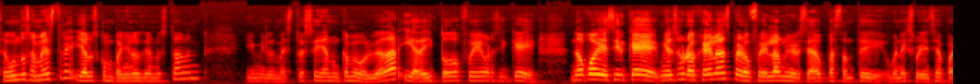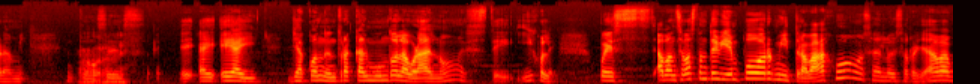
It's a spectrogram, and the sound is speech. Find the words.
segundo semestre, ya los compañeros ya no estaban. Y mira, el maestro ese ya nunca me volvió a dar. Y de ahí todo fue, ahora sí que, no puedo decir que miel sobre hojuelas, pero fue la universidad bastante buena experiencia para mí. Entonces, he, ahí. Ya cuando entro acá al mundo laboral, ¿no? Este, híjole, pues avancé bastante bien por mi trabajo, o sea, lo desarrollaba,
